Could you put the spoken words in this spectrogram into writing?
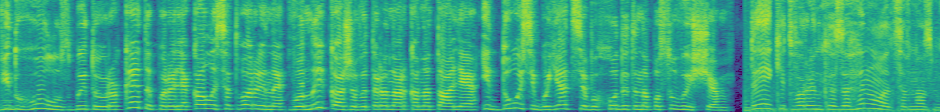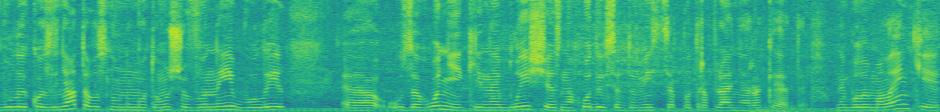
Від гулу збитої ракети перелякалися тварини. Вони, каже ветеринарка Наталія, і досі бояться виходити на пасовище. Деякі тваринки загинули. Це в нас були козенята в основному, тому що вони були е, у загоні, який найближче знаходився до місця потрапляння ракети. Вони були маленькі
